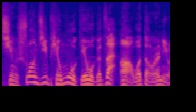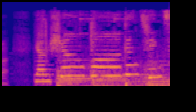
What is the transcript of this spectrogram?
请双击屏幕给我个赞啊！我等着你们。让生活更精彩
